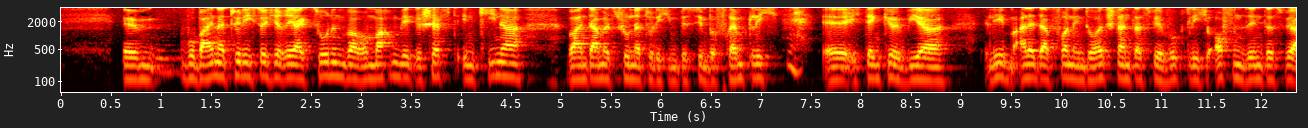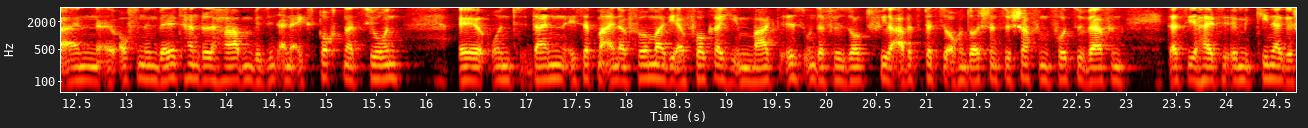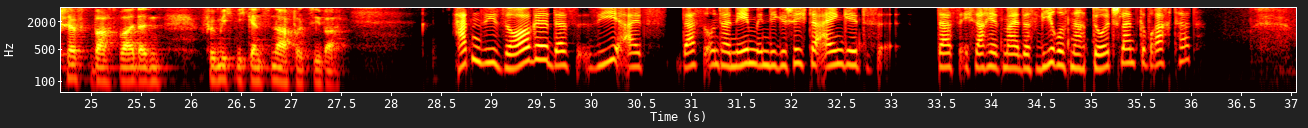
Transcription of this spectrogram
Ähm, wobei natürlich solche Reaktionen, warum machen wir Geschäft in China, waren damals schon natürlich ein bisschen befremdlich. Äh, ich denke, wir leben alle davon in Deutschland, dass wir wirklich offen sind, dass wir einen äh, offenen Welthandel haben. Wir sind eine Exportnation. Äh, und dann, ich sag mal, einer Firma, die erfolgreich im Markt ist und dafür sorgt, viele Arbeitsplätze auch in Deutschland zu schaffen, vorzuwerfen, dass sie halt äh, mit China Geschäft macht, war dann für mich nicht ganz nachvollziehbar. Hatten Sie Sorge, dass Sie als das Unternehmen in die Geschichte eingeht, das, ich sage jetzt mal, das Virus nach Deutschland gebracht hat?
